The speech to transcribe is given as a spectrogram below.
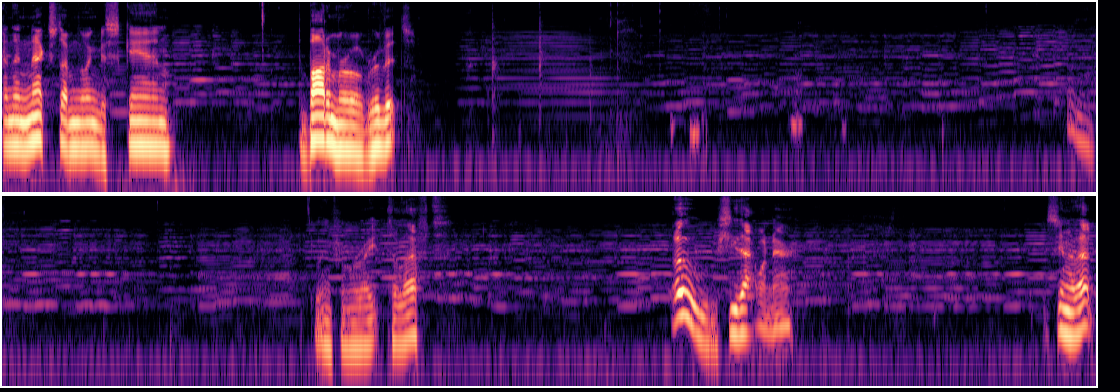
And then next I'm going to scan the bottom row of rivets. Going from right to left. Oh, see that one there? So, you know, that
